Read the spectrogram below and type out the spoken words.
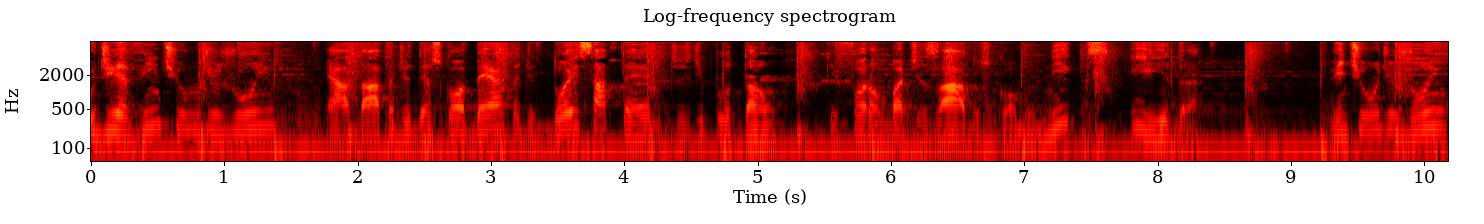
O dia 21 de junho é a data de descoberta de dois satélites de Plutão que foram batizados como Nix e Hydra. 21 de junho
